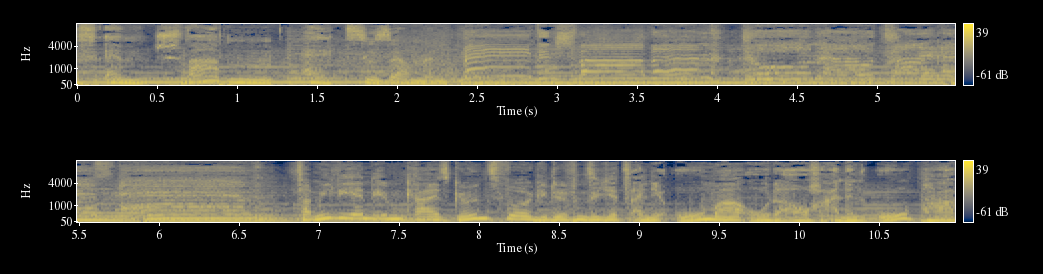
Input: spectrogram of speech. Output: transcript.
FM. Schwaben hält zusammen. Made in Schwaben, Donau 3 FM. Familien im Kreis Günzburg, die dürfen sich jetzt eine Oma oder auch einen Opa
